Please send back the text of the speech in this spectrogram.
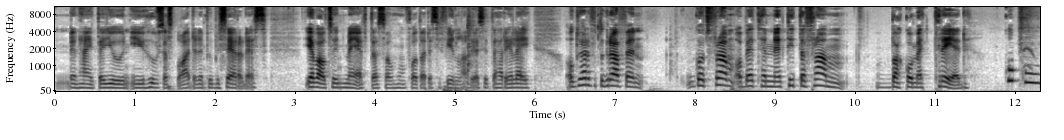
den här intervjun i Hufvudstadsbladet, den publicerades. Jag var alltså inte med eftersom hon fotades i Finland och jag sitter här i LA. Och då hade fotografen gått fram och bett henne titta fram bakom ett träd. Koko!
